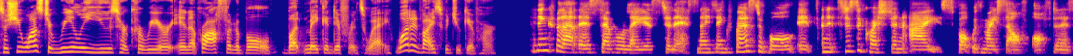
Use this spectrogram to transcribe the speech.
So she wants to really use her career in a profitable but make a difference way. What advice would you give her? I think for that, there's several layers to this. And I think, first of all, it's, and it's just a question I spot with myself often is,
